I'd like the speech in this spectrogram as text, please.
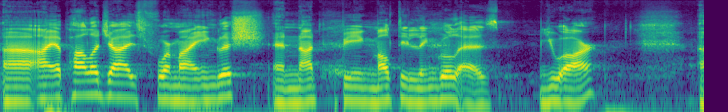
Uh, I apologize for my English and not being multilingual as you are. Uh,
